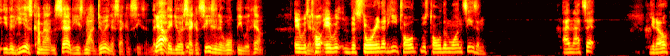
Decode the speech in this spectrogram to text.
even he has come out and said he's not doing a second season. That Yeah. if they do a second season, it won't be with him. it was told. It was the story that he told was told in one season, and that's it. You know,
